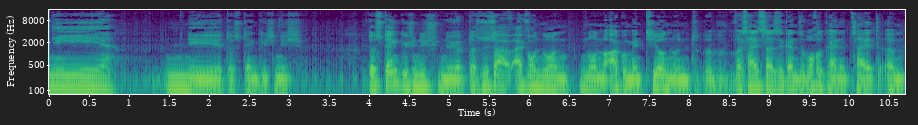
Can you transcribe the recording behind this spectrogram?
Nee, nee, das denke ich nicht. Das denke ich nicht, nee. Das ist ja einfach nur ein, nur ein Argumentieren und äh, was heißt also die ganze Woche keine Zeit? Ähm,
